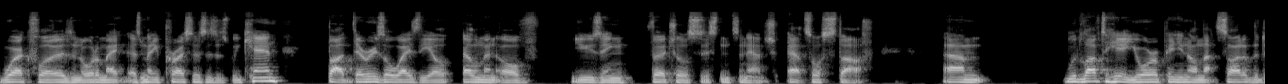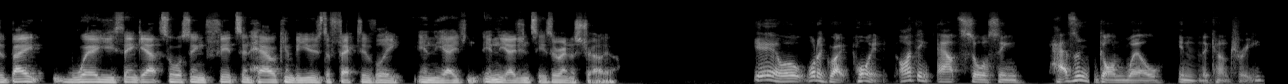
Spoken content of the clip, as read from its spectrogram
workflows and automate as many processes as we can, but there is always the element of using virtual assistants and out- outsourced staff. Um, would love to hear your opinion on that side of the debate, where you think outsourcing fits and how it can be used effectively in the agent in the agencies around Australia. Yeah, well, what a great point. I think outsourcing hasn't gone well in the country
